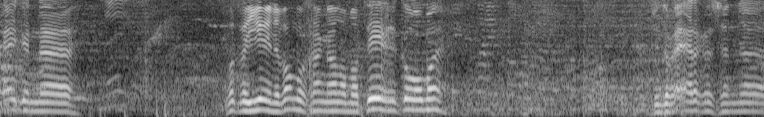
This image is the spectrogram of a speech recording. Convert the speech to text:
Kijk, en, eh, wat we hier in de wandelgang allemaal tegenkomen. Er zit nog ergens een... eh,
